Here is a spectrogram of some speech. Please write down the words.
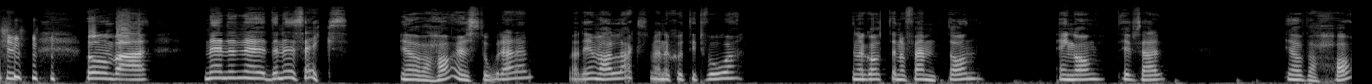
typ. och hon bara, nej, den är, den är sex. Jag bara, "Jaha, hur stor är den? Ja, det är en vallax, men den är 72. Den har gått den och 15 en gång, typ så här. Jag bara, "Jaha,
